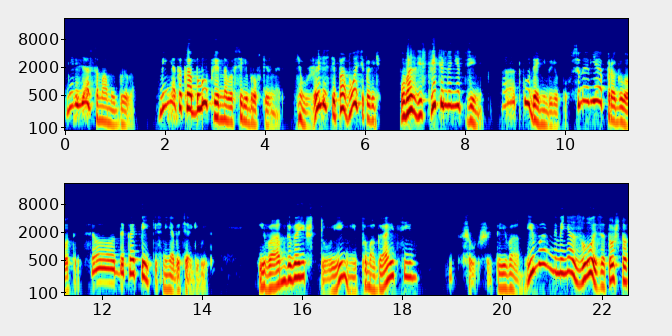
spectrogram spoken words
Нельзя самому было. Меня как облупленного в Серебровске знали. Неужели, Степан Осипович, у вас действительно нет денег? А откуда они, Бирюков? Сыновья проглоты. Все до копейки с меня вытягивают. Иван говорит, что вы не помогаете им. Слушай ты, Иван, Иван на меня злой за то, что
